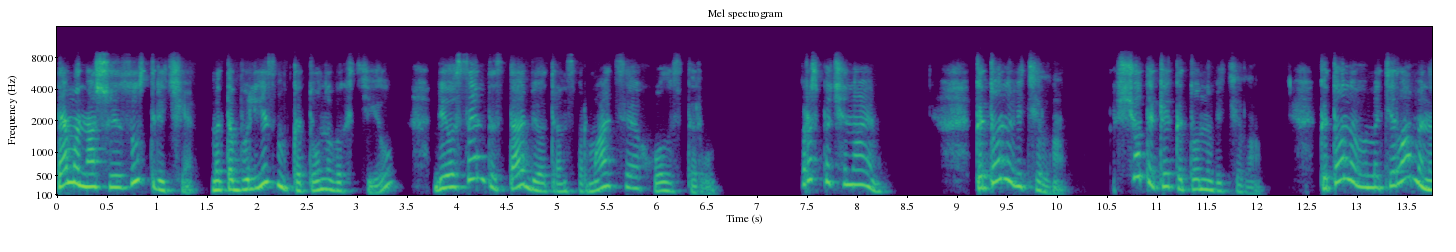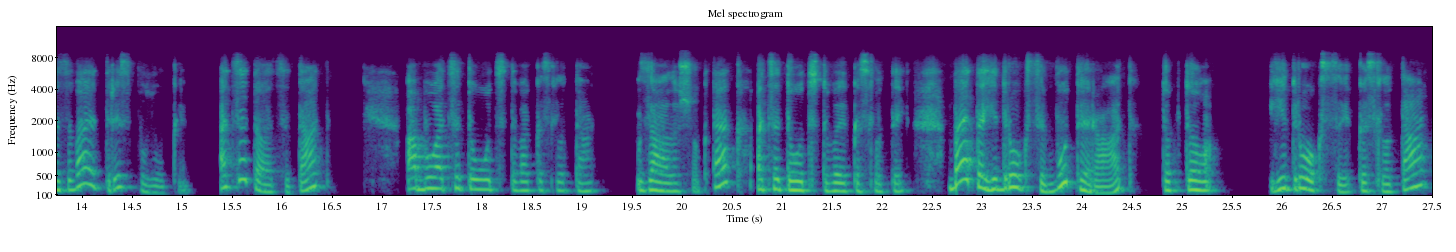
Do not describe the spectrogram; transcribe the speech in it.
Тема нашої зустрічі метаболізм кетонових тіл, біосинтез та біотрансформація холестеролу. Розпочинаємо. Кетонові тіла. Що таке кетонові тіла? Кетоновими тілами називають три сполуки: ацетоацетат або ацетооцтова кислота, залишок так, ацетооцтової кислоти, бета-гідроксибутират, тобто гідроксикислота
